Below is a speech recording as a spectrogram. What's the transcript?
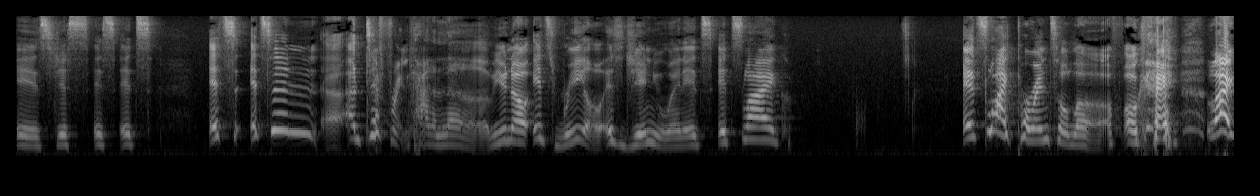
is just it's it's it's it's in a different kind of love. You know, it's real. It's genuine. It's it's like it's like parental love, okay? like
